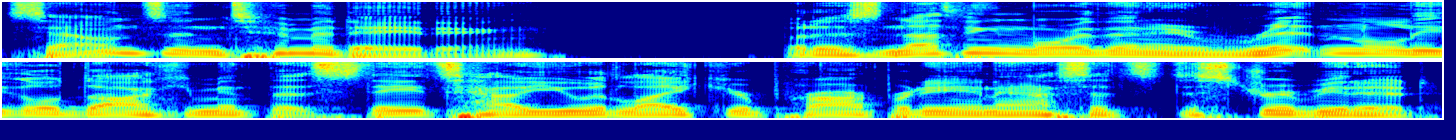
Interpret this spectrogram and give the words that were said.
sounds intimidating, but is nothing more than a written legal document that states how you would like your property and assets distributed.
